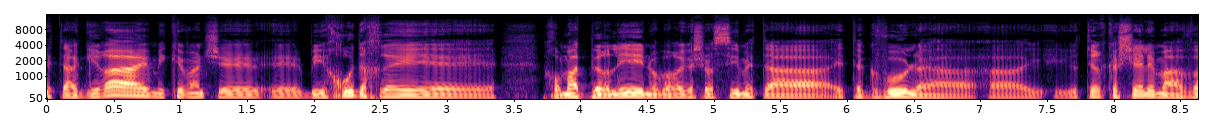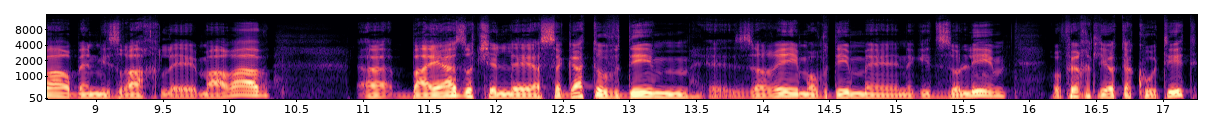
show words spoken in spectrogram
את ההגירה? מכיוון שבייחוד אחרי אה, חומת ברלין, או ברגע שעושים את הגבול היותר קשה למעבר בין מזרח למערב, הבעיה הזאת של השגת עובדים אה, זרים, עובדים אה, נגיד זולים, הופכת להיות אקוטית.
